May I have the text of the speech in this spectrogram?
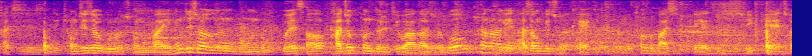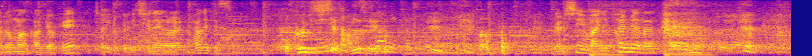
같이 이제 경제적으로 좀 많이 힘드셨는 부분도 있고 해서 가족분들도 와가지고 편하게 가성비 좋게 서로 맛있게 드실 수 있게 저렴한 가격에 저희 그렇게 진행을 하게 됐습니다. 우리가 비싸니까. 열심히 많이 팔면은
